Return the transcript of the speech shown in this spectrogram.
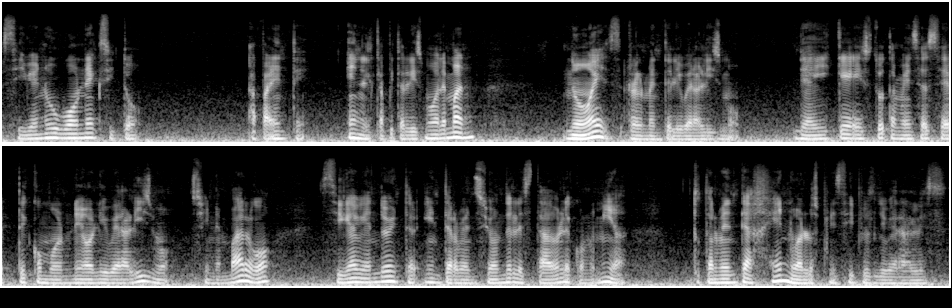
si bien hubo un éxito aparente en el capitalismo alemán no es realmente liberalismo. De ahí que esto también se acepte como neoliberalismo. Sin embargo, sigue habiendo intervención del Estado en la economía, totalmente ajeno a los principios liberales.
